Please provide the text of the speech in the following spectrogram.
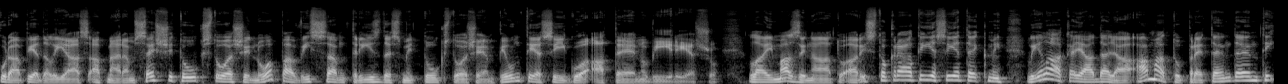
kurā piedalījās apmēram 6000 no pavisam 30 tūkstošiem pilntiesīgo Atēnu vīriešu. Lai mazinātu aristokrātijas ietekmi, lielākajā daļā amatu pretendenti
